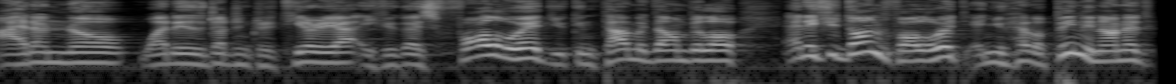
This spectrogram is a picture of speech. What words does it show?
I don't know what is the judging criteria. If you guys follow it you can tell me down below. And if you don't follow it and you have opinion on it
